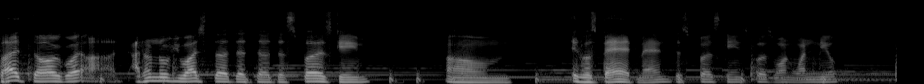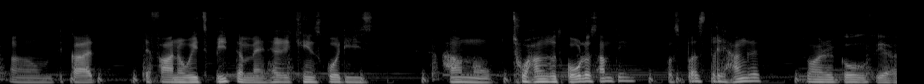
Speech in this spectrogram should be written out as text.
but dog, what I, I don't know if you watched the, the the the Spurs game. Um, it was bad, man. The Spurs game, Spurs won one 0 Um, they got they found a way to beat them, man. Harry Kane scored these I don't know, 200 goal or something for Spurs, 300. 200 goals, yeah.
